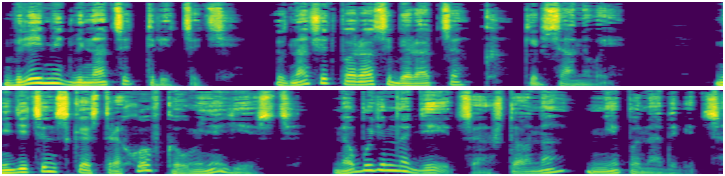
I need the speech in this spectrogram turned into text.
Время 12.30. Значит, пора собираться к Кирсановой. Медицинская страховка у меня есть, но будем надеяться, что она не понадобится.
